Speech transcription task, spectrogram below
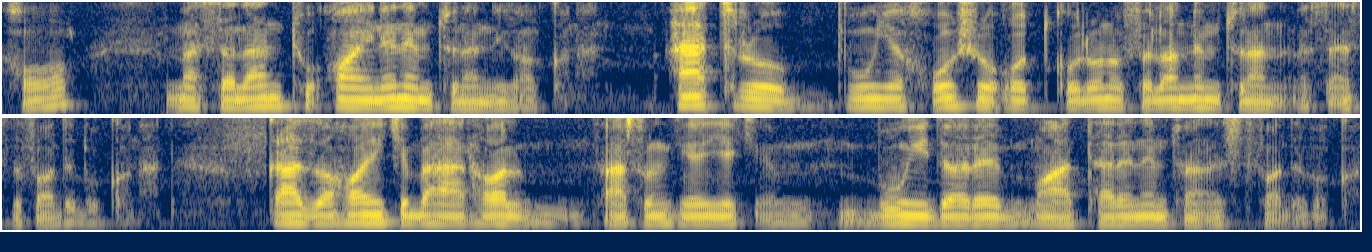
خب؟ مثلا تو آینه نمی‌تونن نگاه کنن. عطر و بوی خوش و اتکلون و فلان نمی‌تونن مثلا استفاده بکنن. غذاهایی که به هر حال فرض کنید که یک بویی داره معطره نمی‌تونن استفاده بکنن.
